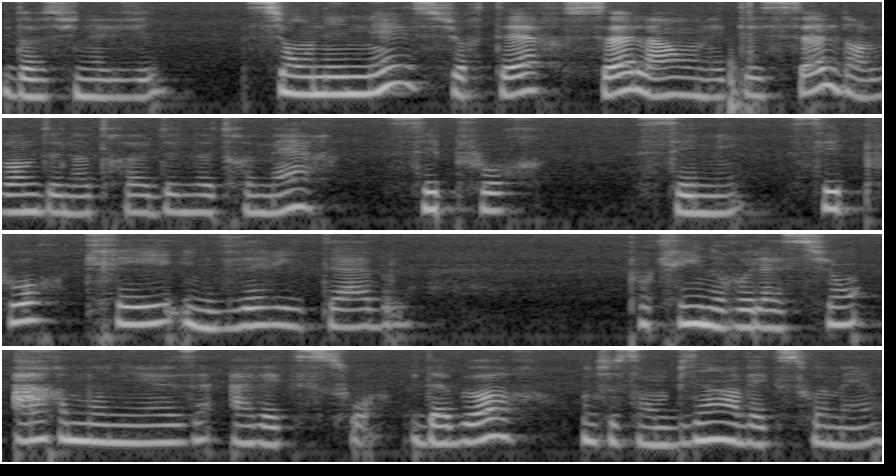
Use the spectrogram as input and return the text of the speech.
dans une vie, si on est né sur Terre seul, hein, on était seul dans le ventre de notre, de notre mère, c'est pour s'aimer, c'est pour créer une véritable, pour créer une relation harmonieuse avec soi. D'abord, on se sent bien avec soi-même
